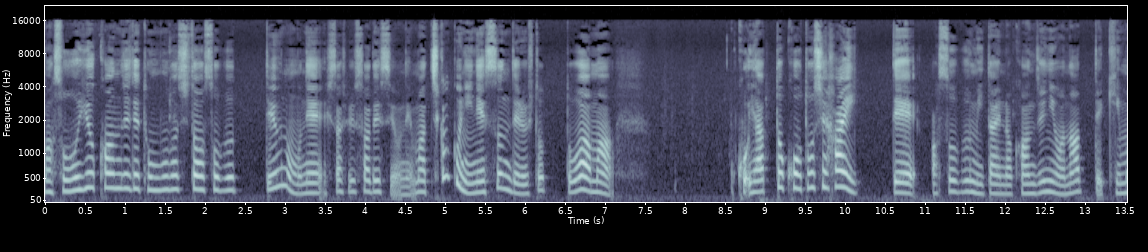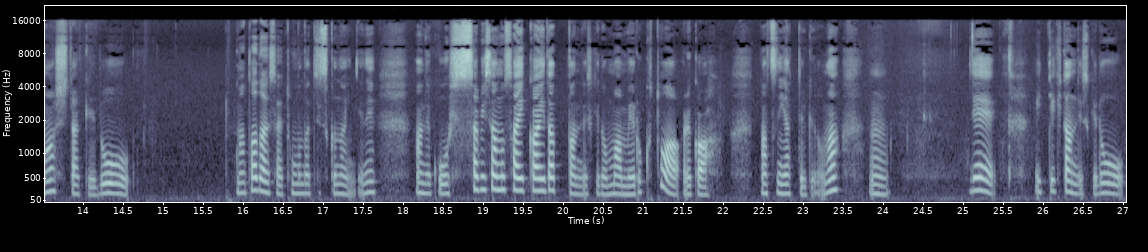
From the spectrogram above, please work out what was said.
まあ、そういう感じで友達と遊ぶっていうのもね久々ですよね。まあ、近くにね住んでる人とはまあこやっと今年入って遊ぶみたいな感じにはなってきましたけど。まあ、ただでさえ友達少ないんでね。なんでこう久々の再会だったんですけどまあメロクとはあれか。夏にやってるけどな。うん。で行ってきたんですけど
